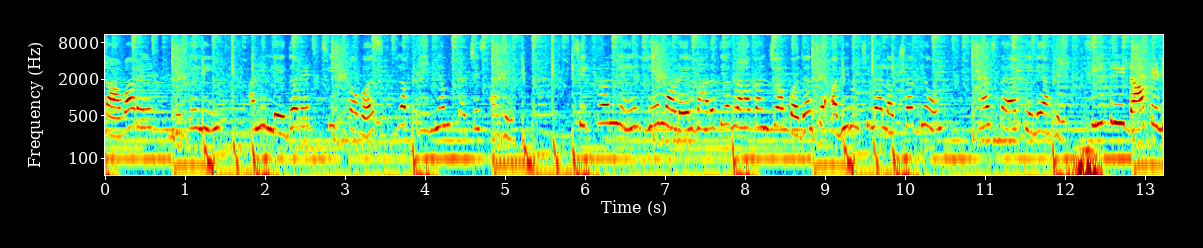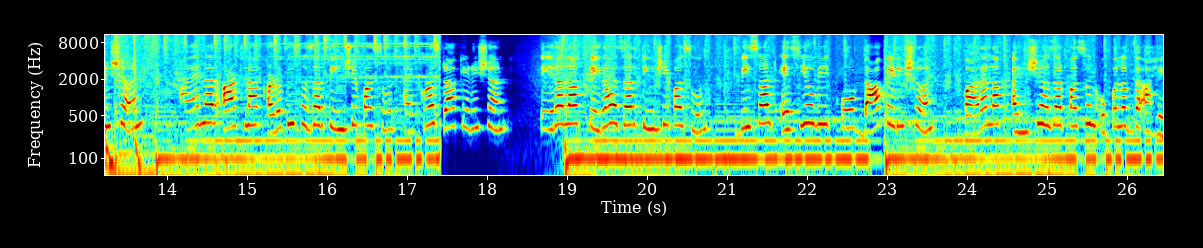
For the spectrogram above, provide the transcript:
lava red detailing आणि लेदर रेड सीट कवर्स या प्रीमियम टचेस आहेत. सिट्रॉनने हे मॉडेल भारतीय ग्राहकांच्या बदलत्या अभिरुचीला लक्षात घेऊन खास तयार केले आहे. C three dark edition I N R आठ लाख अडतीस हजार तीनशेपासून ॲक्रॉस डार्क एडिशन तेरा लाख तेरा हजार तीनशेपासून Basalt S U V coupe dark edition बारा लाख ऐंशी हजारपासून उपलब्ध आहे.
